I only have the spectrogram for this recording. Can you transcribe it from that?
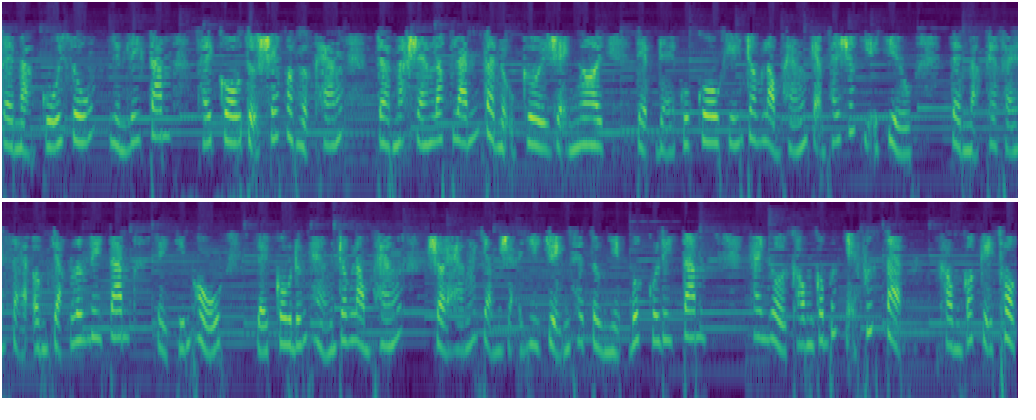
Tề mặt cúi xuống, nhìn Ly Tâm, thấy cô tự sát vào ngực hắn, đôi mắt sáng lấp lánh và nụ cười rạng ngời, đẹp đẽ của cô khiến trong lòng hắn cảm thấy rất dễ chịu. Tề mặt theo phản xạ ôm chặt lưng Ly Tâm để chiếm hữu, để cô đứng hẳn trong lòng hắn, rồi hắn chậm rãi di chuyển theo từng nhịp bước của Ly Tâm. Hai người không có bước nhảy phức tạp, không có kỹ thuật,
